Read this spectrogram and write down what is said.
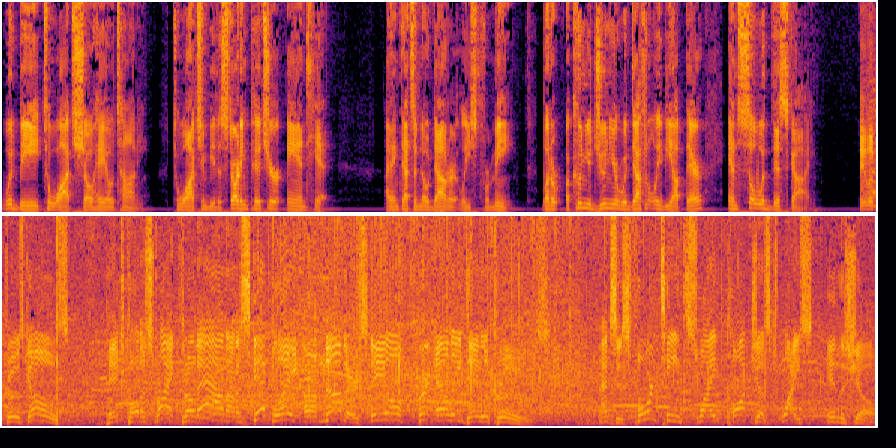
would be to watch Shohei Ohtani, to watch him be the starting pitcher and hit. I think that's a no doubter, at least for me. But Acuna Jr. would definitely be up there, and so would this guy. De La Cruz goes. Pitch called a strike, throw down on a skip late. Another steal for Elly De La Cruz. That's his 14th swipe, caught just twice in the show.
